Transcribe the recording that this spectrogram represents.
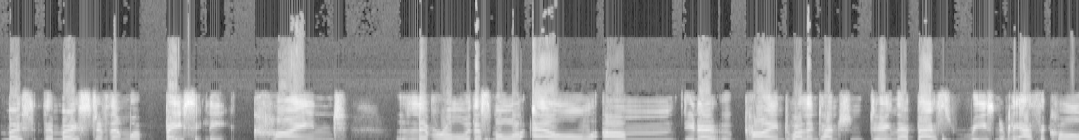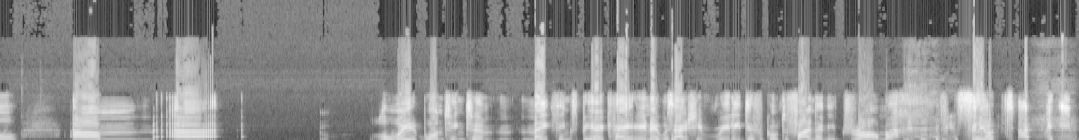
Most the most of them were basically kind liberal with a small L, um, you know, kind, well intentioned, doing their best, reasonably ethical, um, uh, always wanting to make things be okay. And it was actually really difficult to find any drama, if you see what I mean.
